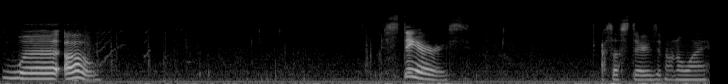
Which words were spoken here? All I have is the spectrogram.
What? Oh. Stairs. I saw stairs. I don't know why.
